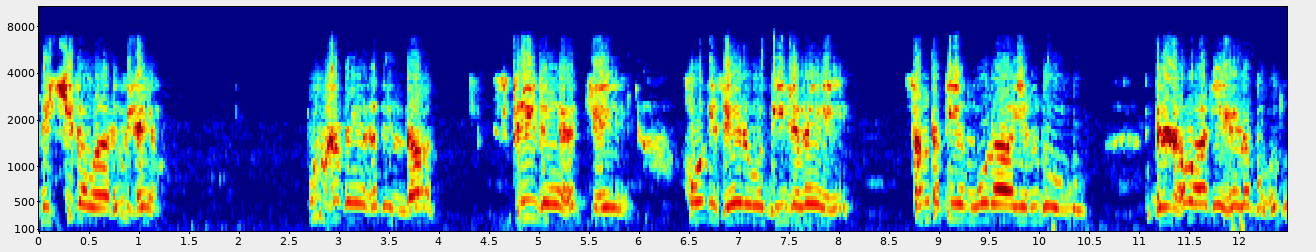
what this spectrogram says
ನಿಶ್ಚಿತವಾದ ವಿಷಯ. ಪುರುಷ ದೇಹದಿಂದ ಸ್ತ್ರೀ ದೇಹಕ್ಕೆ ಹೋಗಿ ಸೇರುವ ಬೀಜವೇ ಸಂತತಿಯ ಮೂಲ ಎಂದು ದೃಢವಾಗಿ ಹೇಳಬಹುದು.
